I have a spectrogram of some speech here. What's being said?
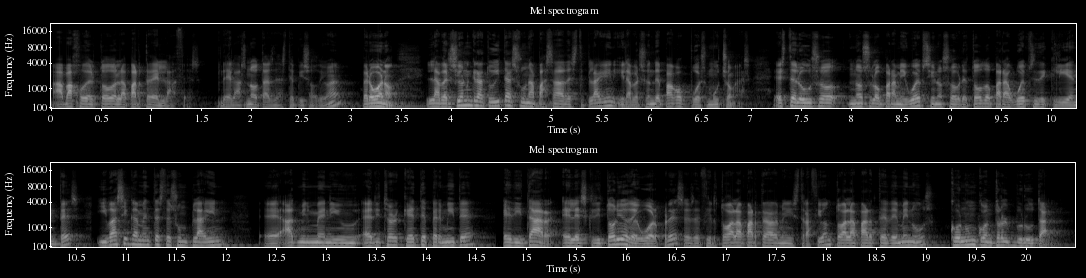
abajo del todo, en la parte de enlaces, de las notas de este episodio. ¿eh? Pero bueno, la versión gratuita es una pasada de este plugin y la versión de pago pues mucho más. Este lo uso no solo para mi web, sino sobre todo para webs de clientes. Y básicamente este es un plugin eh, Admin Menu Editor que te permite editar el escritorio de WordPress, es decir, toda la parte de administración, toda la parte de menús, con un control brutal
